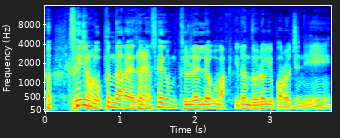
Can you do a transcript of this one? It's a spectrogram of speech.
세율 높은 나라에서는 네. 세금 덜 내려고 막 이런 노력이 벌어지니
